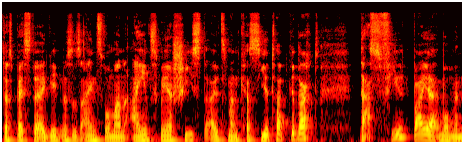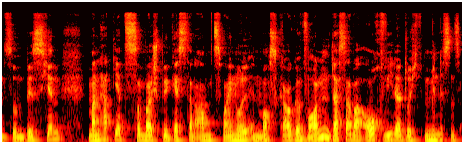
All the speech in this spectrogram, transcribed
das beste Ergebnis ist eins, wo man eins mehr schießt, als man kassiert hat, gedacht. Das fehlt Bayer im Moment so ein bisschen. Man hat jetzt zum Beispiel gestern Abend 2-0 in Moskau gewonnen, das aber auch wieder durch mindestens,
